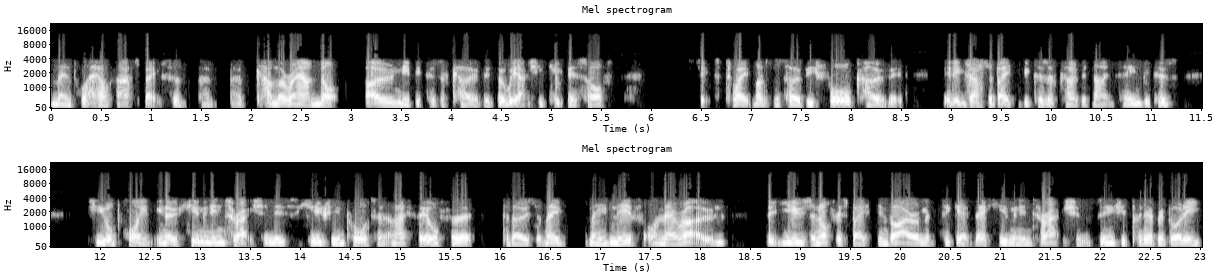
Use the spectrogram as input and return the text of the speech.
mental health aspects have, have, have, come around. Not only because of COVID, but we actually kicked this off six to eight months or so before COVID it exacerbated because of COVID 19, because to your point, you know, human interaction is hugely important. And I feel for, for those that may, may live on their own that use an office based environment to get their human interaction. As soon as you put everybody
